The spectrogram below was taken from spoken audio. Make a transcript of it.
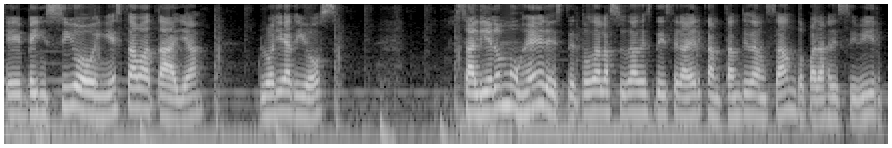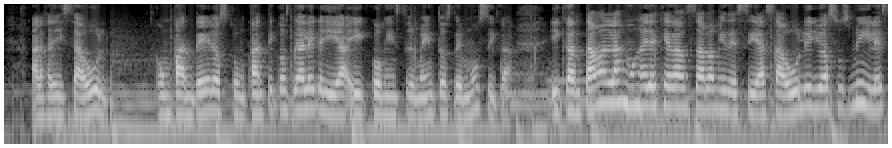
eh, venció en esta batalla, gloria a Dios, salieron mujeres de todas las ciudades de Israel cantando y danzando para recibir al rey Saúl con panderos, con cánticos de alegría y con instrumentos de música. Y cantaban las mujeres que danzaban y decía, Saúl hirió a sus miles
